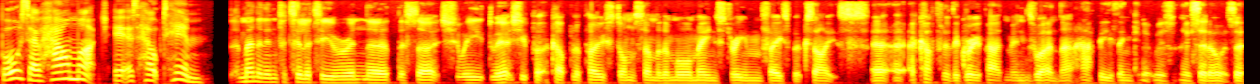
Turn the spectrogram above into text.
but also how much it has helped him men and infertility were in the, the search. We we actually put a couple of posts on some of the more mainstream Facebook sites. Uh, a couple of the group admins weren't that happy, thinking it was. They said, "Oh, it's a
